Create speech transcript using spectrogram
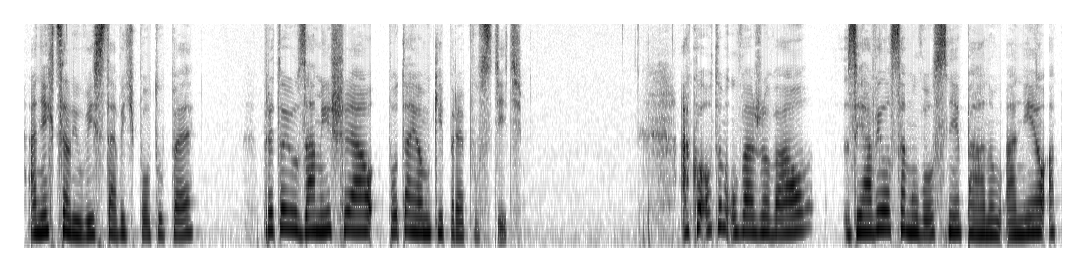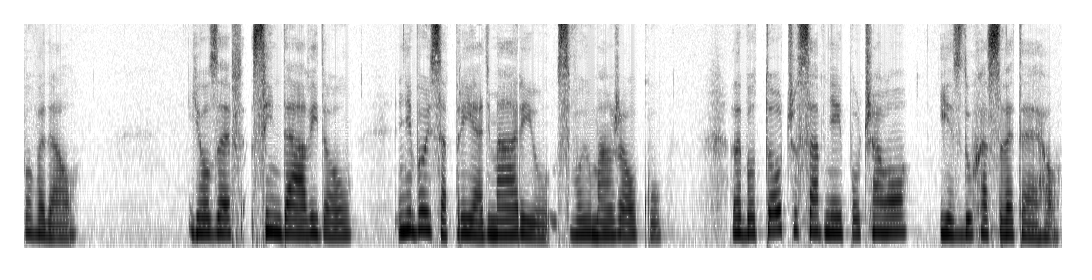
a nechcel ju vystaviť potupe, preto ju zamýšľal potajomky prepustiť. Ako o tom uvažoval, zjavil sa mu vo sne pánov aniel a povedal Jozef, syn Dávidov, neboj sa prijať Máriu, svoju manželku, lebo to, čo sa v nej počalo, je z Ducha Svetého.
